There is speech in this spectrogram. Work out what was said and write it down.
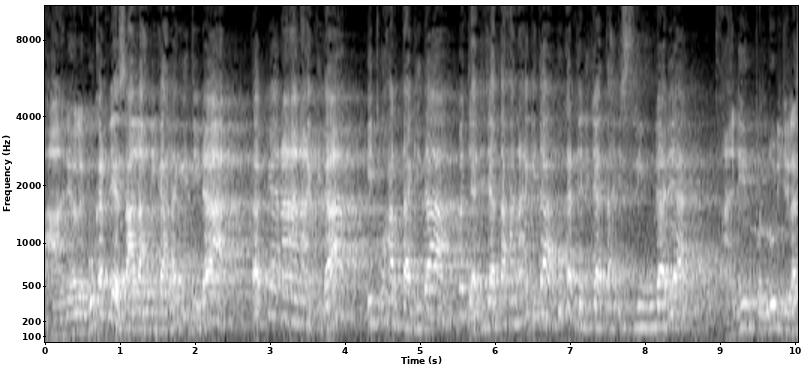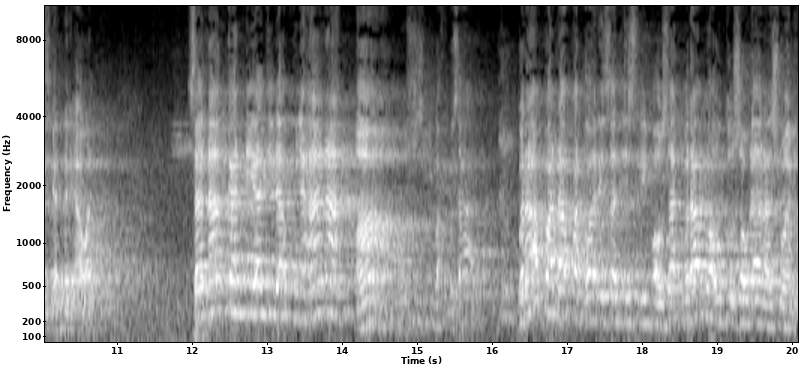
Ah, ini oleh bukan dia salah nikah lagi tidak, tapi anak-anak kita itu harta kita menjadi jatah anak kita, bukan jadi jatah istri muda dia. Ini perlu dijelaskan dari awal. Sedangkan dia tidak punya anak, ah, musibah besar. Berapa dapat warisan istri Pak Ustaz? Berapa untuk saudara suami?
